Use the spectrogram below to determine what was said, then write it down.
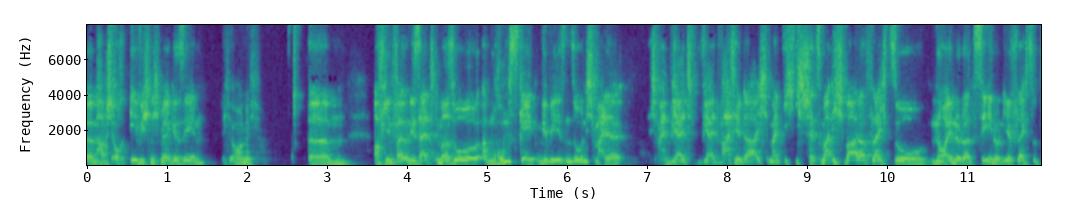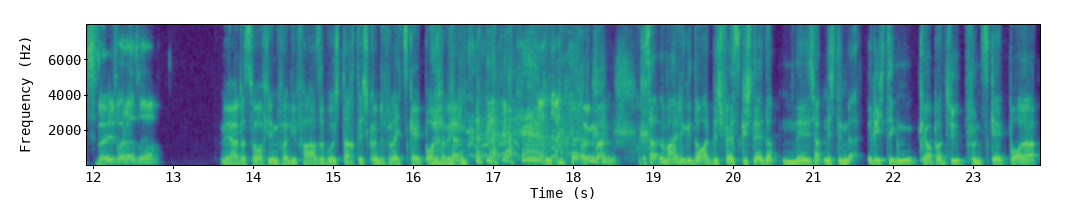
Ähm, Habe ich auch ewig nicht mehr gesehen. ich auch nicht. Ähm, auf jeden Fall, und ihr seid immer so am Rumskaten gewesen. So. Und ich meine, ich meine, wie alt, wie alt wart ihr da? Ich meine, ich, ich schätze mal, ich war da vielleicht so neun oder zehn und ihr vielleicht so zwölf oder so. Ja, das war auf jeden Fall die Phase, wo ich dachte, ich könnte vielleicht Skateboarder werden. irgendwann, es hat eine Weile gedauert, bis ich festgestellt habe, nee, ich habe nicht den richtigen Körpertyp für einen Skateboarder.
